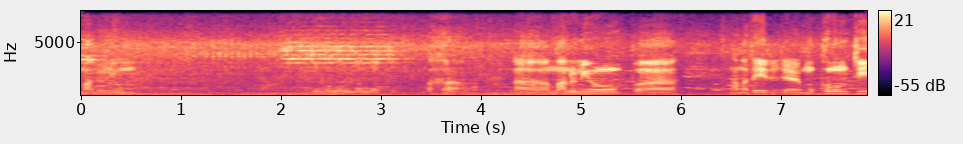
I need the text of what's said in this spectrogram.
মাননীয় হ্যাঁ মাননীয় আমাদের মুখ্যমন্ত্রী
